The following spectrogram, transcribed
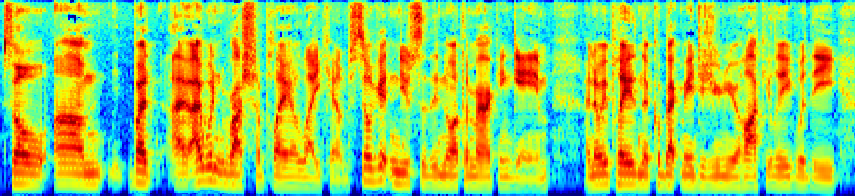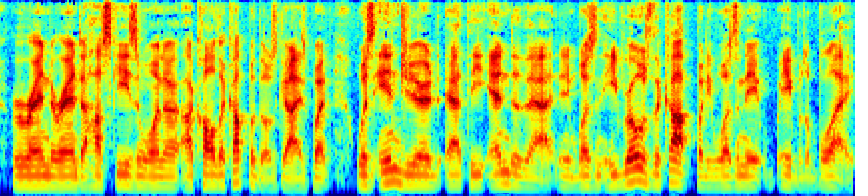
So, um, but I, I wouldn't rush a player like him. Still getting used to the North American game. I know he played in the Quebec Major Junior Hockey League with the Rouyn-Noranda Huskies and won a, called a Cup with those guys, but was injured at the end of that and wasn't. He rose the cup, but he wasn't a, able to play.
